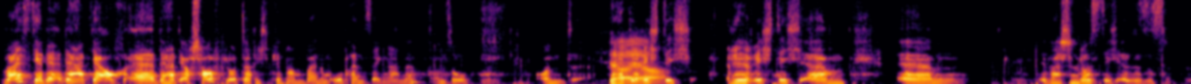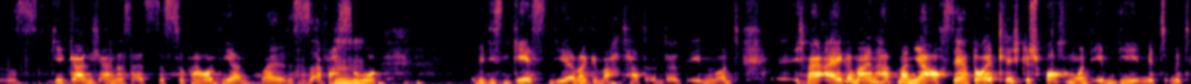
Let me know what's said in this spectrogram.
Weißt ja, der, der hat ja auch, äh, der hat ja auch Schauspielunterricht genommen bei einem Opernsänger, ne? Und so. Und Ja, hat er ja. richtig, ri- richtig, ähm, ähm, war schon lustig. Also es, ist, es geht gar nicht anders, als das zu parodieren, weil das ist einfach Mhm. so mit diesen Gesten, die er immer gemacht hat und, und eben und ich meine allgemein hat man ja auch sehr deutlich gesprochen und eben die mit mit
